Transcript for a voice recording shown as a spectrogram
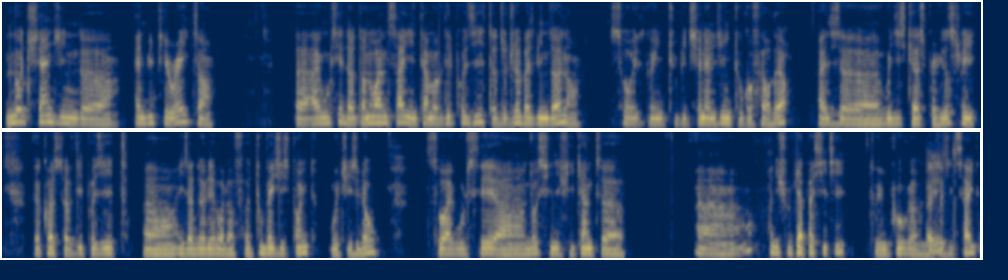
no change in the NBP rate, uh, I will say that on one side, in terms of deposit, the job has been done. So it's going to be challenging to go further. As uh, we discussed previously, the cost of deposit uh, is at the level of uh, two basis points, which is low. So I will say uh, no significant uh, uh, additional capacity to improve uh, deposit side.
